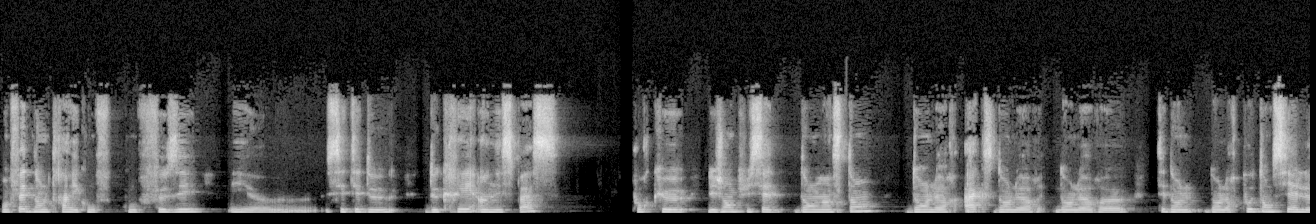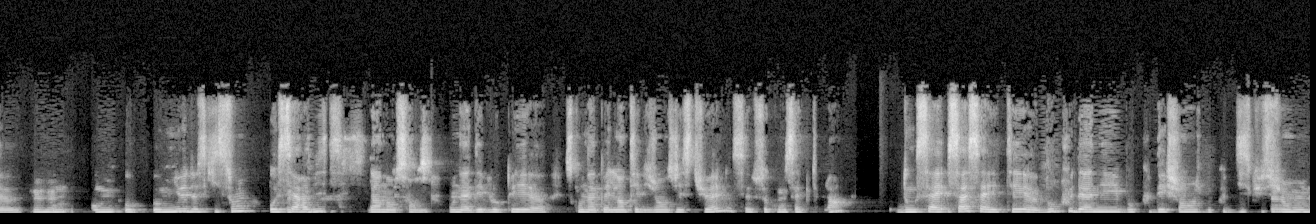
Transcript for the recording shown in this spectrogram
en fait dans le travail qu'on faisait et euh, c'était de de créer un espace pour que les gens puissent être dans l'instant dans leur axe dans leur dans leur euh, dans, dans leur potentiel euh, mm-hmm. au, mieux de ce qu'ils sont, au mm-hmm. service d'un ensemble. On a développé euh, ce qu'on appelle l'intelligence gestuelle, ce, ce concept-là. Donc ça, ça, ça a été euh, beaucoup d'années, beaucoup d'échanges, beaucoup de discussions,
